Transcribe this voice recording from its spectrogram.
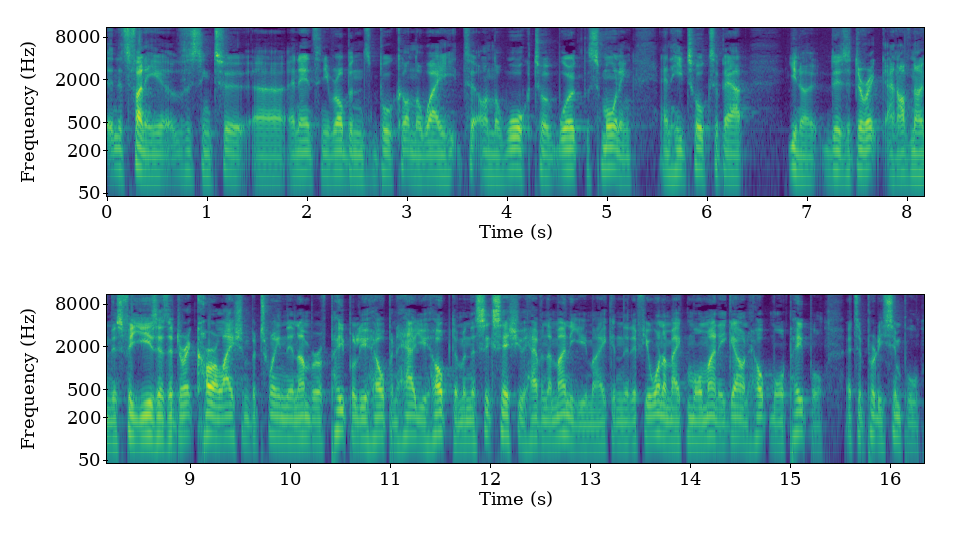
and it's funny. I was listening to uh, an Anthony Robbins book on the way to, on the walk to work this morning, and he talks about you know, there's a direct, and I've known this for years, there's a direct correlation between the number of people you help and how you help them and the success you have and the money you make. And that if you want to make more money, go and help more people. It's a pretty simple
